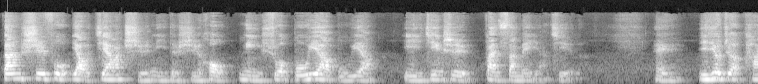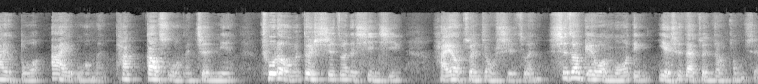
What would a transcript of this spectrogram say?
当师傅要加持你的时候，你说不要不要，已经是犯三昧雅戒了。嘿，你就知道他有多爱我们。他告诉我们正念，除了我们对师尊的信心，还要尊重师尊。师尊给我摩顶，也是在尊重众生。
